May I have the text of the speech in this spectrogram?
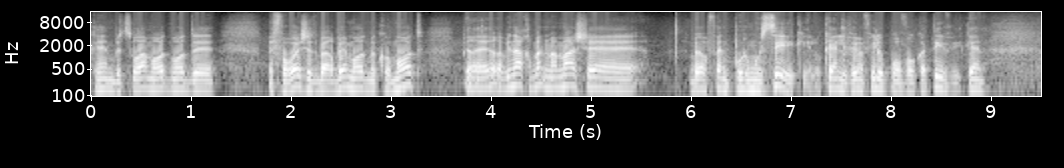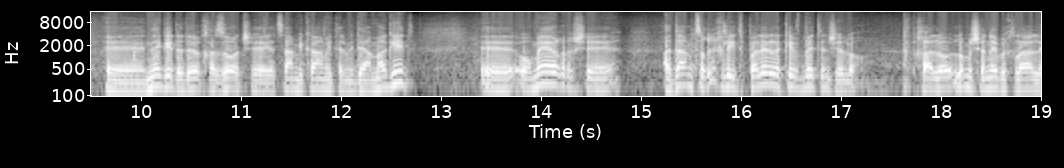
כן, בצורה מאוד מאוד אה, מפורשת בהרבה מאוד מקומות. רבי נחמן ממש אה, באופן פולמוסי, כאילו, כן, לפעמים אפילו פרובוקטיבי, כן, אה, נגד הדרך הזאת שיצאה מכמה מתלמידי המגיד, אומר שאדם צריך להתפלל על עקב בטן שלו. בכלל לא, לא משנה בכלל,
